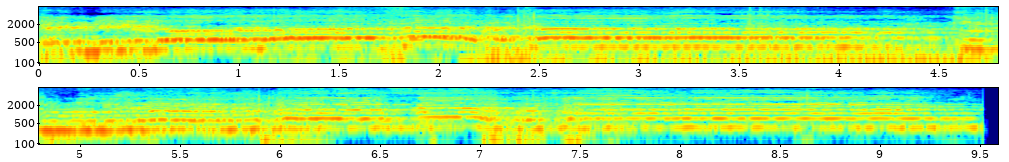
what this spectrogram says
Emilio.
